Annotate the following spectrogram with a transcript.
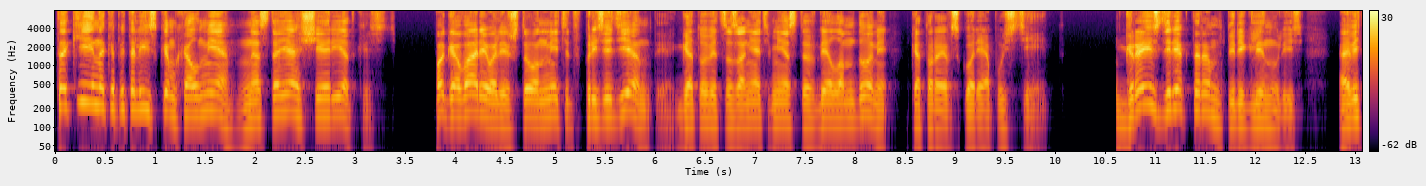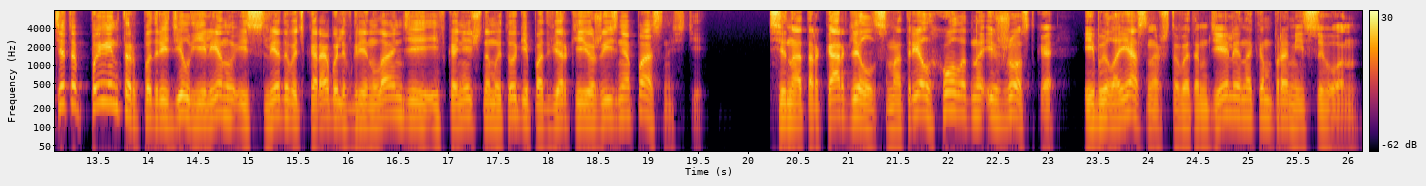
Такие на капиталистском холме – настоящая редкость. Поговаривали, что он метит в президенты, готовится занять место в Белом доме, которое вскоре опустеет. Грей с директором переглянулись. А ведь это Пейнтер подрядил Елену исследовать корабль в Гренландии и в конечном итоге подверг ее жизнь опасности. Сенатор Каргилл смотрел холодно и жестко, и было ясно, что в этом деле на компромиссы он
